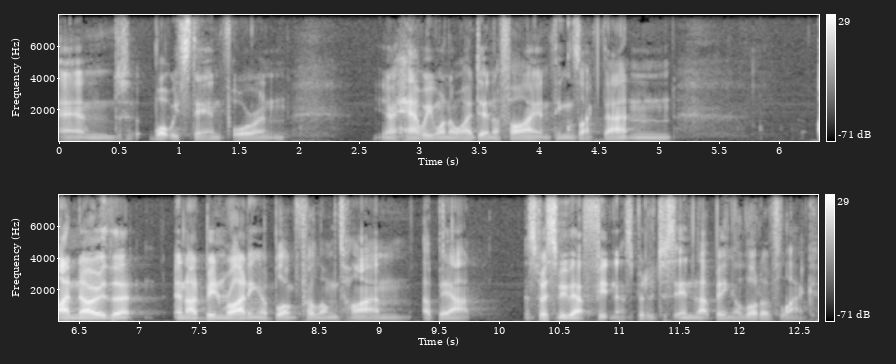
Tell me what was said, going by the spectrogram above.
and what we stand for, and you know how we want to identify and things like that. And I know that, and I'd been writing a blog for a long time about, it's supposed to be about fitness, but it just ended up being a lot of like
